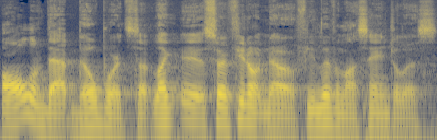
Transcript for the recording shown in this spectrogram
all of that billboard stuff like uh, so if you don't know if you live in Los Angeles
